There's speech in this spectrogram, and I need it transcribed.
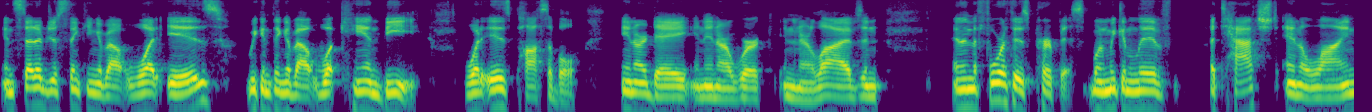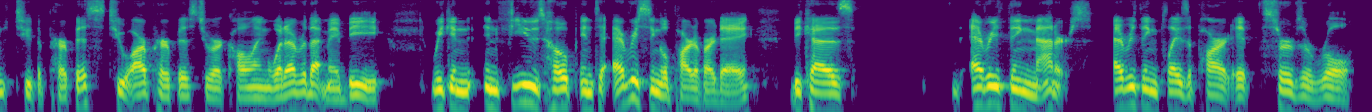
Instead of just thinking about what is, we can think about what can be, what is possible in our day and in our work and in our lives. And and then the fourth is purpose. When we can live attached and aligned to the purpose, to our purpose, to our calling, whatever that may be, we can infuse hope into every single part of our day because everything matters. Everything plays a part. It serves a role.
